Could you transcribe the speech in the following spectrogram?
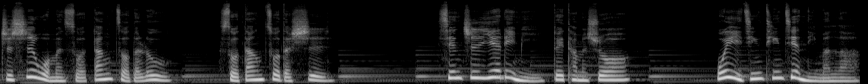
指示我们所当走的路，所当做的事。”先知耶利米对他们说：“我已经听见你们了，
